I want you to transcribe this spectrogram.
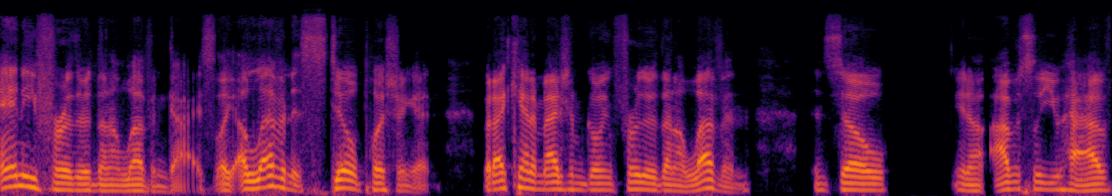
any further than 11 guys. Like 11 is still pushing it, but I can't imagine him going further than 11. And so, you know, obviously you have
